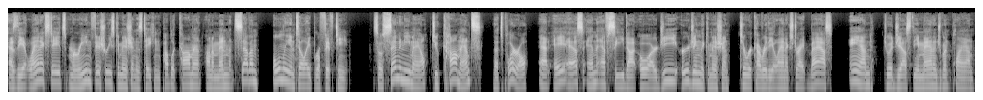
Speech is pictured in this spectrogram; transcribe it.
as the Atlantic States Marine Fisheries Commission is taking public comment on Amendment 7 only until April 15. So send an email to comments, that's plural, at asmfc.org urging the Commission to recover the Atlantic striped bass and to adjust the management plan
